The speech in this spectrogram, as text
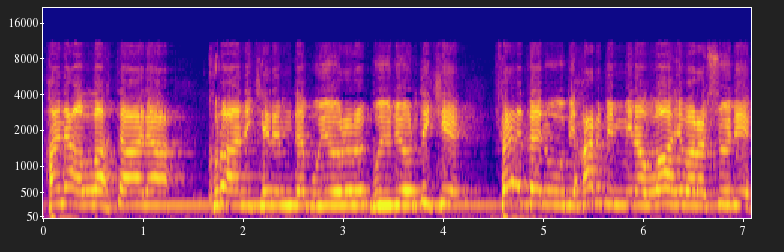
Hani Allah Teala Kur'an-ı Kerim'de buyur, buyuruyordu ki فَاَذَنُوا بِحَرْبٍ مِنَ اللّٰهِ وَرَسُولِهِ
